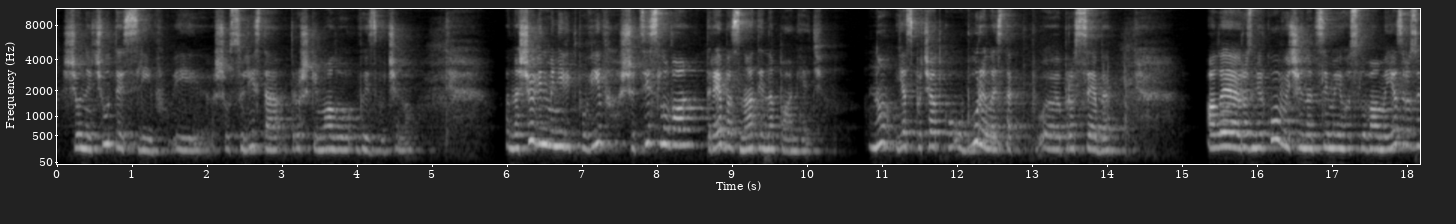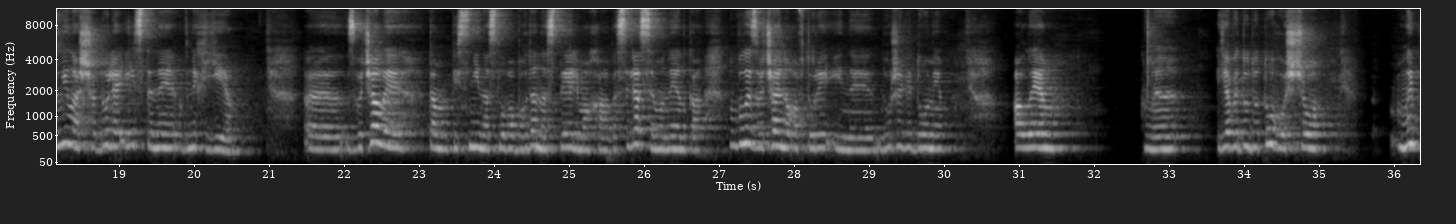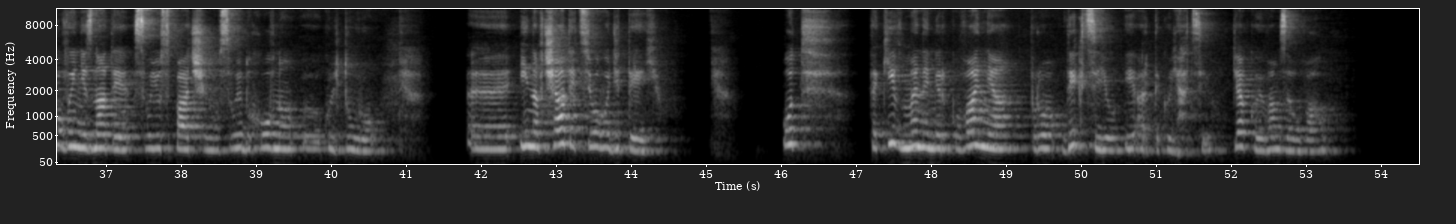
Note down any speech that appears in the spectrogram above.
що не чути слів, і що соліста трошки мало визвучено. На що він мені відповів, що ці слова треба знати на пам'ять. Ну, я спочатку обурилась так е, про себе, але розмірковуючи над цими його словами, я зрозуміла, що доля істини в них є. Е, Звучали там пісні на слова Богдана Стельмаха, Василя Симоненка. Ну, були, звичайно, автори і не дуже відомі. Але е, я веду до того, що ми повинні знати свою спадщину, свою духовну е, культуру е, і навчати цього дітей. От такі в мене міркування про дикцію і артикуляцію. Дякую вам за увагу.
